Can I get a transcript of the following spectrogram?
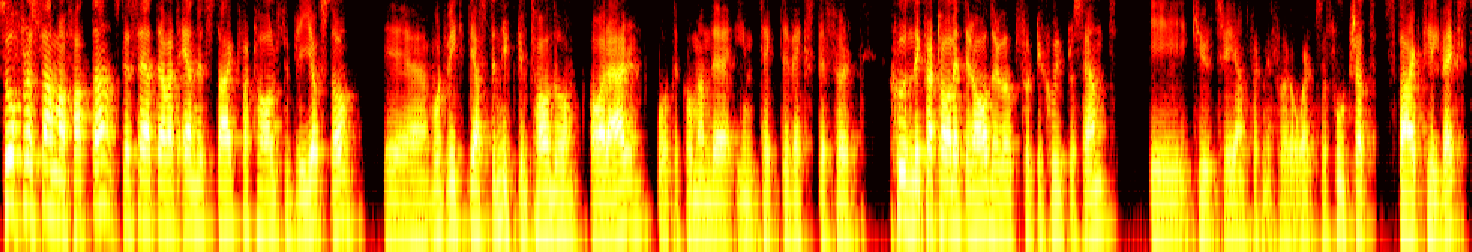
Så för att sammanfatta ska jag säga att det har varit ännu ett starkt kvartal för Briox. Då. Eh, vårt viktigaste nyckeltal då, ARR, återkommande intäkter, växte för sjunde kvartalet i rad och det var upp 47 procent i Q3 jämfört med förra året. Så fortsatt stark tillväxt.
